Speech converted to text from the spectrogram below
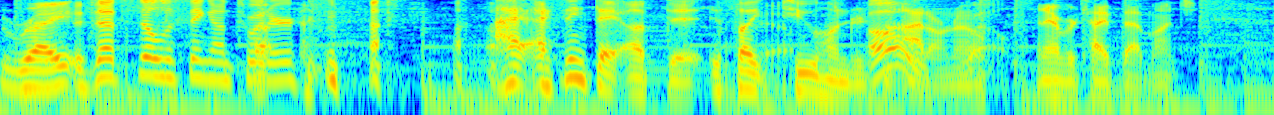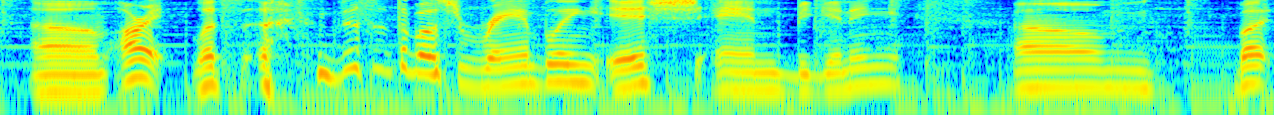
right? Is that still a thing on Twitter? I, I think they upped it. It's like 200. so Oh, I don't know. well. I never typed that much. Um, all right, let's. this is the most rambling-ish and beginning. Um, but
